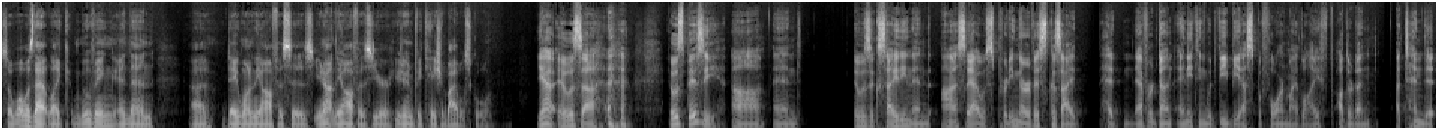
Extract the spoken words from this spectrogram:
So, what was that like moving? And then uh, day one in the office is you're not in the office; you're you're doing vacation Bible school. yeah, it was uh, it was busy, uh, and it was exciting. And honestly, I was pretty nervous because I had never done anything with VBS before in my life, other than attend it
